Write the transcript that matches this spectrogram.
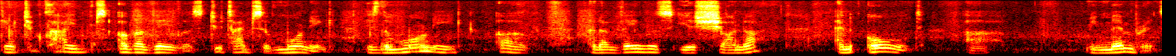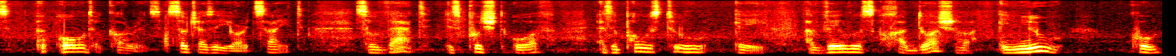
there are two types of Avelas, two types of mourning. Is the mourning of an Avelus Yeshana, an old uh, remembrance, an old occurrence, such as a yahrzeit. So that is pushed off as opposed to a Avelus Chadosha, a new, quote,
